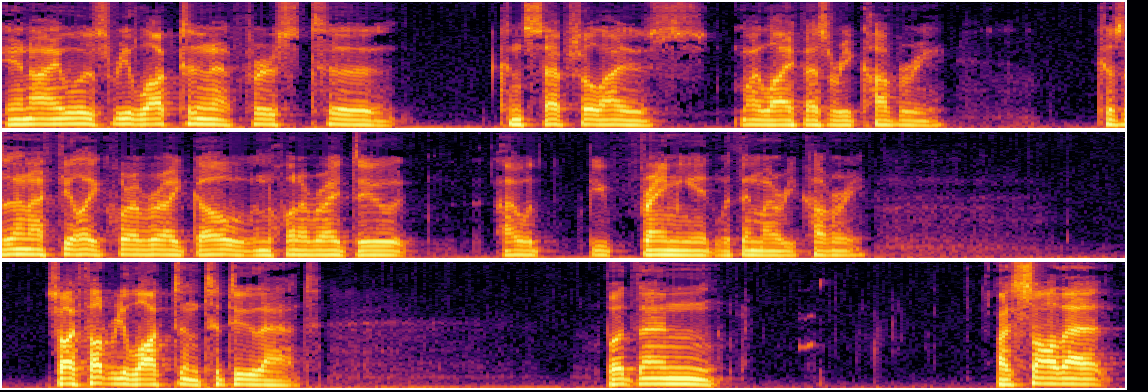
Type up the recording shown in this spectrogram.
And I was reluctant at first to conceptualize my life as a recovery. Because then I feel like wherever I go and whatever I do, I would be framing it within my recovery. So I felt reluctant to do that. But then I saw that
